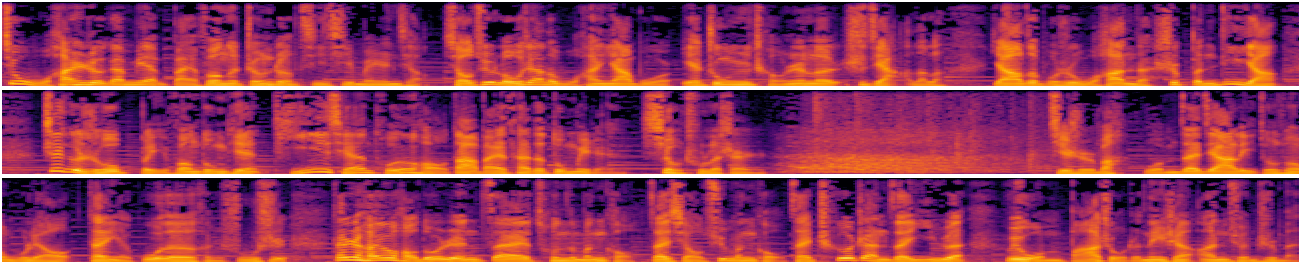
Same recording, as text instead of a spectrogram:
就武汉热干面摆放的整整齐齐，没人抢。小区楼下的武汉鸭脖也终于承认了是假的了，鸭子不是武汉的，是本地鸭。这个时候，北方冬天提前囤好大白菜的东北人笑出了声儿。其实吧，我们在家里就算无聊，但也过得很舒适。但是还有好多人在村子门口、在小区门口、在车站、在医院为我们把守着那扇安全之门。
